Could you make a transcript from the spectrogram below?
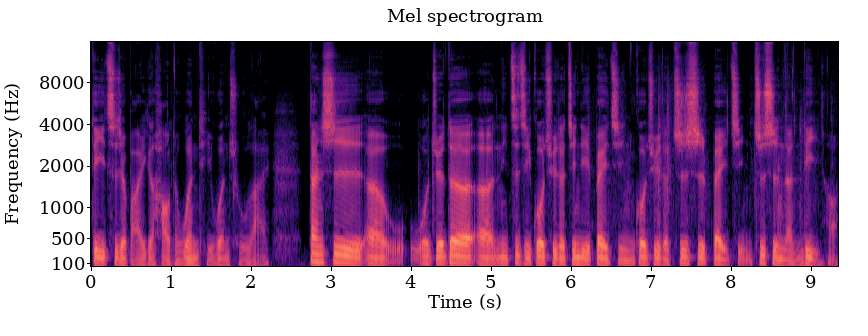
第一次就把一个好的问题问出来。但是呃，我觉得呃你自己过去的经历背景、过去的知识背景、知识能力哈，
